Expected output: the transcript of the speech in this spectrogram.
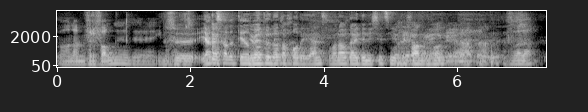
we gaan hem vervangen door iemand Dus eh, Jens had het heel Je weet boven. dat dat God de Jens, vanaf dat je de niet ziet, zie je vervangen. hè. Ja, ja. Voilà.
